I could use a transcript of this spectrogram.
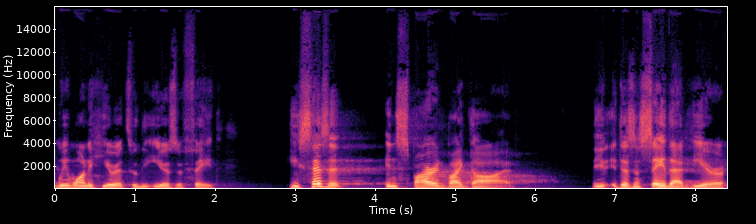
we want to hear it through the ears of faith. He says it inspired by God. It doesn't say that here,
